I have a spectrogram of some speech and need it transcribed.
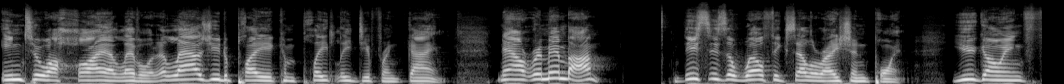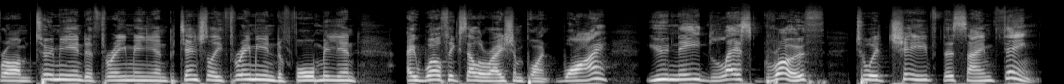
into a higher level. It allows you to play a completely different game. Now remember this is a wealth acceleration point. You going from 2 million to 3 million, potentially 3 million to 4 million, a wealth acceleration point. Why? You need less growth to achieve the same thing.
